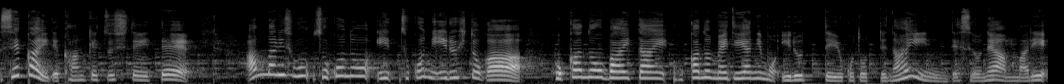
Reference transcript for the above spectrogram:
世界で完結していてあんまりそそこのいそこにいる人が他の媒体他のメディアにもいるっていうことってないんですよねあんまり。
